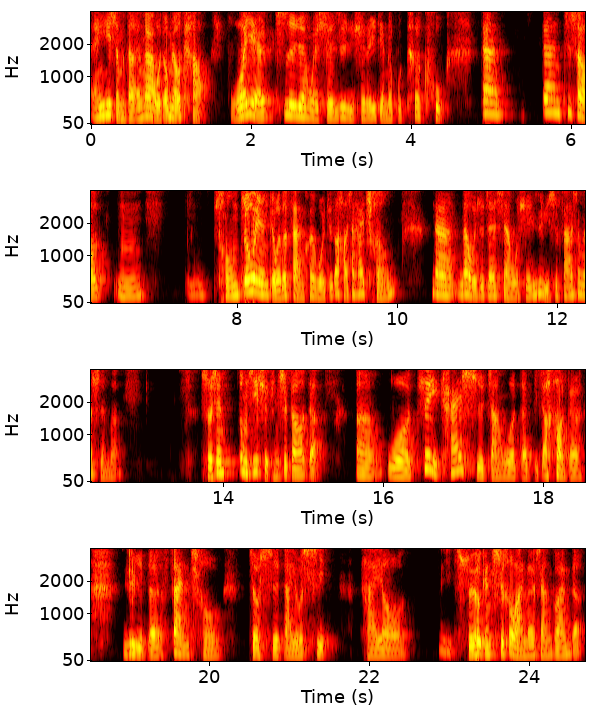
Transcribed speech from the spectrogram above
N 一什么的 N 二我都没有考，我也自认为学日语学的一点都不刻苦，但。但至少，嗯，从周围人给我的反馈，我觉得好像还成。那那我就在想，我学日语是发生了什么？首先，动机水平是高的。嗯，我最开始掌握的比较好的日语的范畴就是打游戏，还有所有跟吃喝玩乐相关的。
